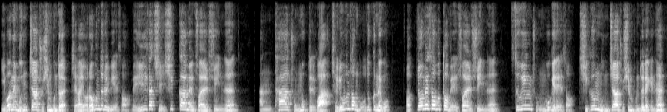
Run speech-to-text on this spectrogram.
이번에 문자 주신 분들 제가 여러분들을 위해서 매일같이 시가 매수할 수 있는 단타 종목들과 재료 분석 모두 끝내고 저점에서부터 매수할 수 있는 스윙 종목에 대해서 지금 문자 주신 분들에게는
